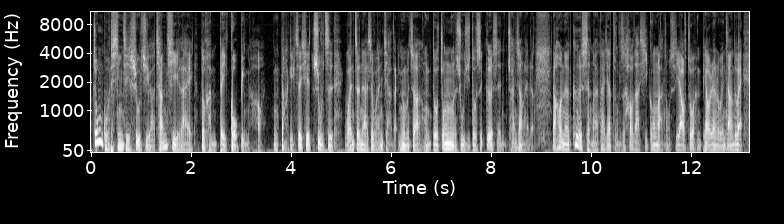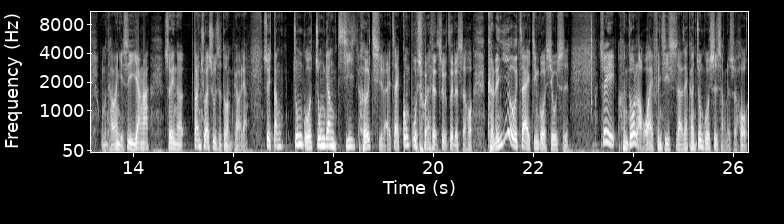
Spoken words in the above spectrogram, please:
中国的经济数据啊，长期以来都很被诟病嘛，到底这些数字玩真的还是玩假的？因为我们知道很多中用的数据都是各省传上来的，然后呢，各省啊，大家总是好大喜功嘛，总是要做很漂亮的文章，对不对？我们台湾也是一样啊，所以呢，端出来数字都很漂亮。所以当中国中央集合起来再公布出来的数字的时候，可能又在经过修饰。所以很多老外分析师啊，在看中国市场的时候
